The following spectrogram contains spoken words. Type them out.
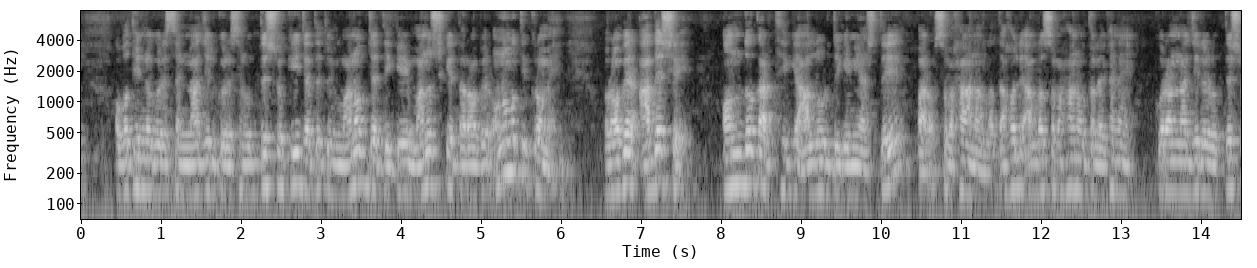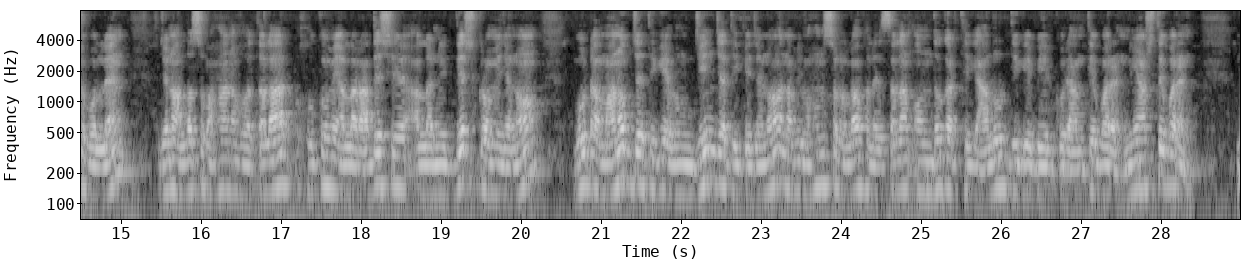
অবতীর্ণ করেছেন, নাজিল করেছেন। উদ্দেশ্য কি? যাতে তুমি মানব জাতিকে, মানুষকে তার রবের অনুমতিক্রমে, রবের আদেশে অন্ধকার থেকে আলোর দিকে নিয়ে আসতে পারো। সুবাহান আল্লাহ তাহলে আল্লাহ সুবাহান তালা এখানে কোরআন নাজিলের উদ্দেশ্য বললেন যেন আল্লাহ সুবাহান তালার হুকুমে, আল্লাহর আদেশে, আল্লাহর নির্দেশ ক্রমে যেন গোটা মানব জাতিকে এবং জিন জাতিকে যেন নবী মোহাম্মদ সাল্লাহ সাল্লাম অন্ধকার থেকে আলোর দিকে বের করে আনতে পারেন, নিয়ে আসতে পারেন।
